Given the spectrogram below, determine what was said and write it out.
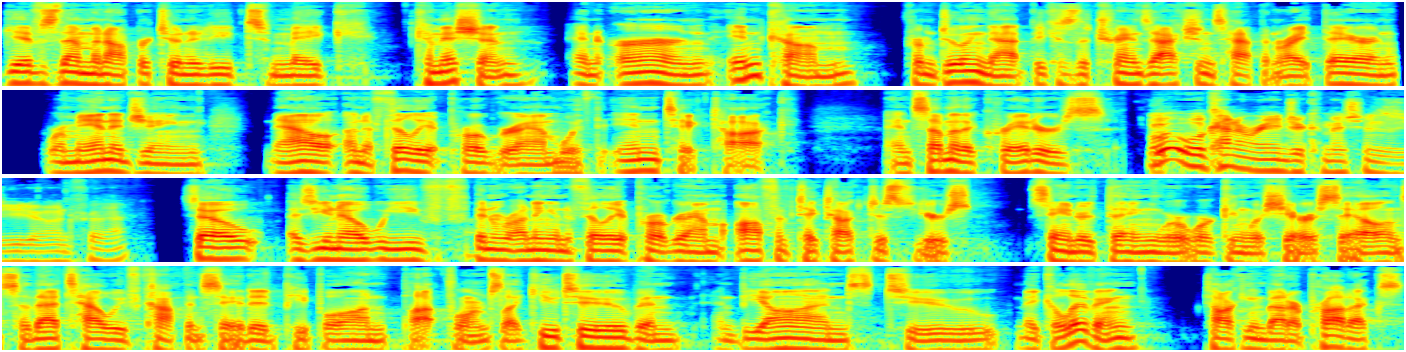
gives them an opportunity to make commission and earn income from doing that because the transactions happen right there. And we're managing now an affiliate program within TikTok. And some of the creators. What, what kind of range of commissions are you doing for that? So, as you know, we've been running an affiliate program off of TikTok, just your standard thing. We're working with ShareASale. And so that's how we've compensated people on platforms like YouTube and, and beyond to make a living talking about our products.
